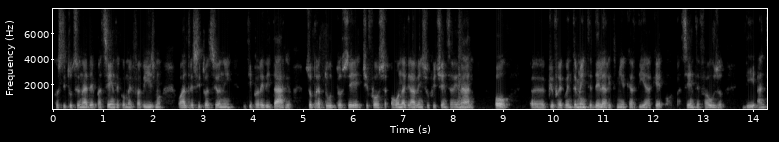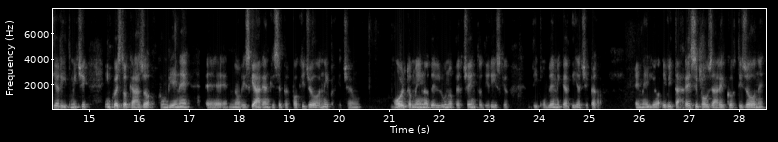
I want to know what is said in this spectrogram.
costituzionali del paziente come il favismo o altre situazioni di tipo ereditario, soprattutto se ci fosse o una grave insufficienza renale o eh, più frequentemente delle aritmie cardiache o il paziente fa uso di antiaritmici, in questo caso conviene eh, non rischiare, anche se per pochi giorni, perché c'è un, molto meno dell'1% di rischio di problemi cardiaci, però è meglio evitare e si può usare il cortisone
